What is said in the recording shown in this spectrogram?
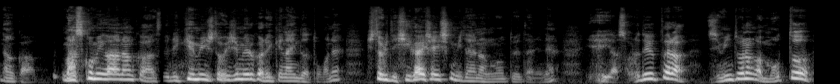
なんか、マスコミがなんか立憲民主党をいじめるからいけないんだとかね、一人で被害者意識みたいなの持っていたりね、いやいや、それで言ったら自民党なんかもっと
